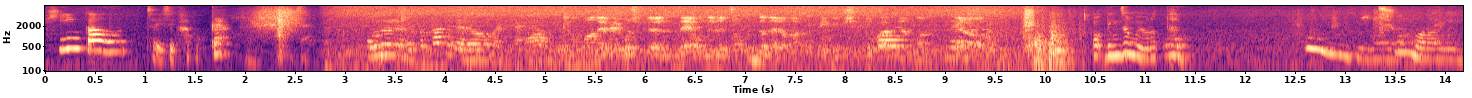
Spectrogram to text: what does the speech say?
흰 가운. 자 이제 가볼까? 오늘은 몇 도까지 내려갈까요? 저번에 150도였는데 오늘은 조금 더 내려가서 160도까지 한번 네. 내려가 어 냉장고 열었다. 오, 추운 바람이.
